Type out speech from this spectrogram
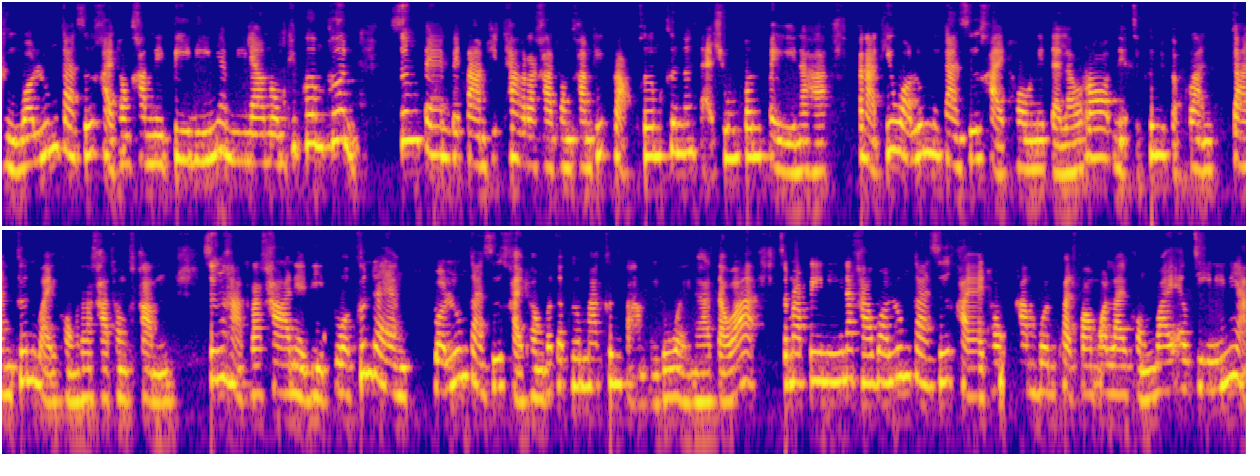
ถึงวอลลุ่มการซื้อขายทองคำในปีนี้เนี่ยมีแนวโน้มที่เพิ่มขึ้น ซึ่งเป็นไปตามทิศทางราคาทองคำที่ปรับเพิ่มขึ้นตั้งแต่ช่วงต้นปีนะคะ ขณะที่ volume ในการซื้อขายทองในแต่ละรอบเนี่ยจะขึ้นอยู่กับการการเคลื่อนไหวของราคาทองคำซึ่งหากราคาเนี่ยดีดตัวขึ้นแรง volume การซื้อขายทองก็จะเพิ่มมากขึ้นตามไปด้วยนะคะแต่ว่าสำหรับปีนี้นะคะ volume การซื้อขายทองคำบนแพลตฟอร์มออนไลน์ของ YLG นี้เนี่ย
